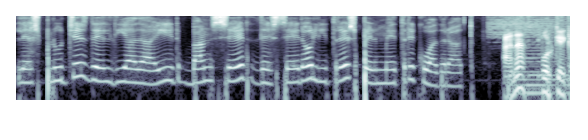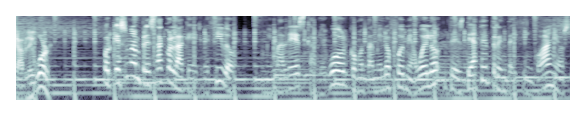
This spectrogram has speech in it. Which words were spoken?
Les pluges del dia d'ahir van ser de 0 litres per metre quadrat. Ana, ¿por qué Cable World? Porque es una empresa con la que he crecido. Madre es Cable World, como también lo fue mi abuelo desde hace 35 años.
